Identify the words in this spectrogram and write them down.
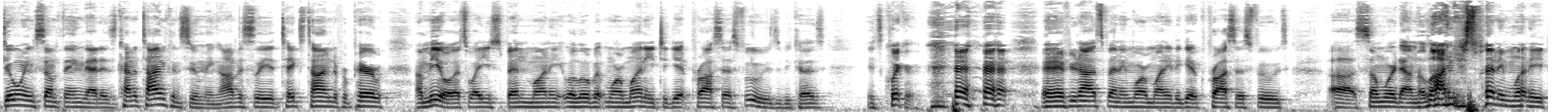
doing something that is kind of time consuming. Obviously, it takes time to prepare a meal. That's why you spend money, a little bit more money to get processed foods because it's quicker. and if you're not spending more money to get processed foods, uh, somewhere down the line you're spending money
